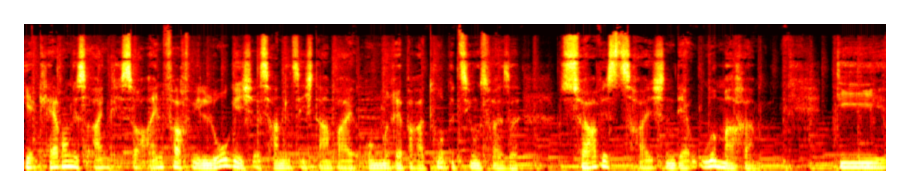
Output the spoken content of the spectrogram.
Die Erklärung ist eigentlich so einfach wie logisch. Es handelt sich dabei um Reparatur- bzw. Servicezeichen der Uhrmacher die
